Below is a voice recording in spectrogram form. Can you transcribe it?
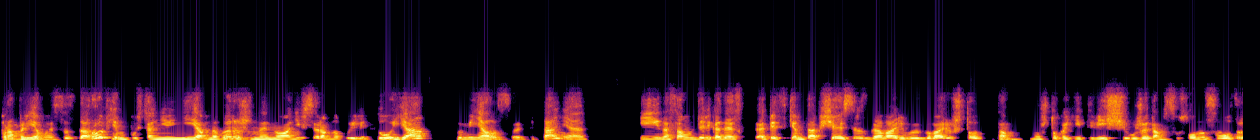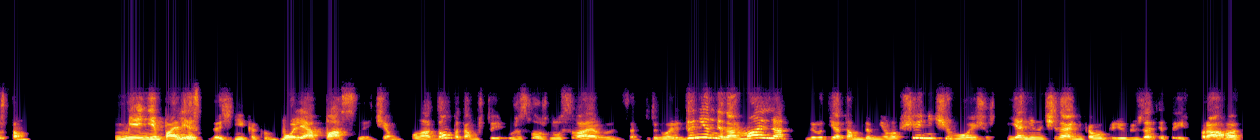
проблемы со здоровьем, пусть они не явно выраженные, но они все равно были, то я поменяла свое питание, и на самом деле, когда я опять с кем-то общаюсь, разговариваю, говорю, что там, ну, что какие-то вещи уже там, условно, с возрастом менее полезны, точнее, как более опасны, чем в молодом, потому что уже сложно усваиваются. Кто-то говорит, да нет, мне нормально, да вот я там, да мне вообще ничего еще. Я не начинаю никого переубеждать, это их право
